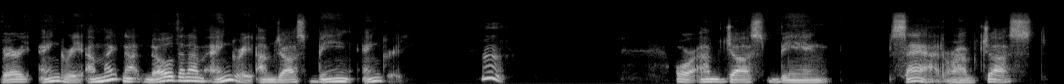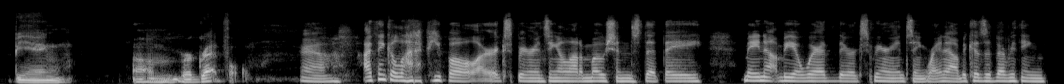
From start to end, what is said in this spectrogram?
very angry, I might not know that I'm angry. I'm just being angry. Hmm. Or I'm just being sad, or I'm just being um, regretful. Yeah. I think a lot of people are experiencing a lot of emotions that they may not be aware that they're experiencing right now because of everything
